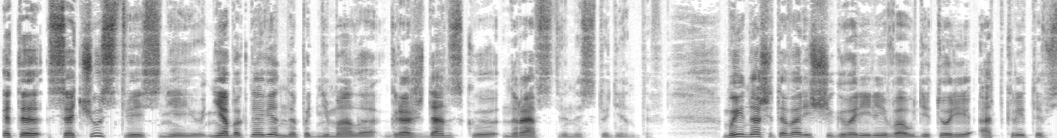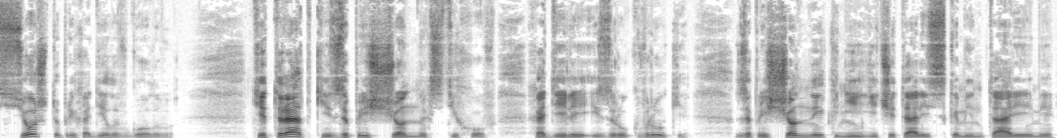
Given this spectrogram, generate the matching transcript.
Это сочувствие с нею необыкновенно поднимало гражданскую нравственность студентов. Мы и наши товарищи говорили в аудитории открыто все, что приходило в голову. Тетрадки запрещенных стихов ходили из рук в руки, запрещенные книги читались с комментариями,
